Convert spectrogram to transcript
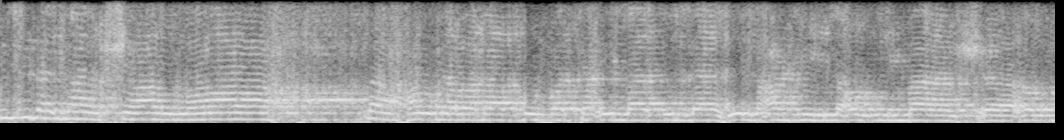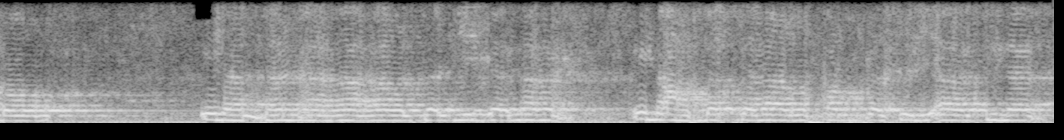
إلا ما شاء الله. لا حول ولا قوة إلا بالله العلي العظيم. ما شاء الله. إلهنا وسيدنا إن أحببتنا غفرت سيئاتنا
